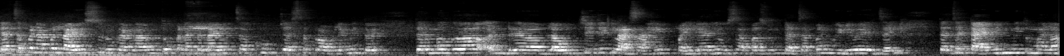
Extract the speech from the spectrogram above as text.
त्याचं पण आपण लाईव्ह सुरू करणार होतो पण आता लाईव्हचा खूप जास्त प्रॉब्लेम येतोय. तर मग ब्लाऊजचे जे क्लास आहे पहिल्या दिवसापासून त्याचा पण व्हिडिओ येत जाईल. त्याचं टायमिंग मी तुम्हाला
